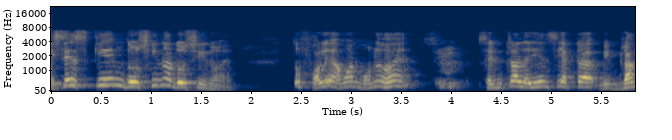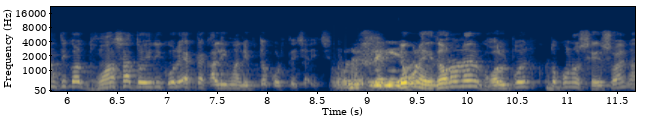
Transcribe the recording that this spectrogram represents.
এস এস কেম দোষী না দোষী নয়? তো ফলে আমার মনে হয় সেন্ট্রাল এজেন্সি একটা বিভ্রান্তিকর ধোঁয়াশা তৈরি করে একটা কালিমা লিপ্ত করতে চাইছে। দেখুন, এই ধরনের গল্প তো কোনো শেষ হয় না।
